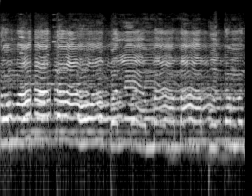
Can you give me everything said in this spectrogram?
કમાતા હો ભલે. મા બાપ તમ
